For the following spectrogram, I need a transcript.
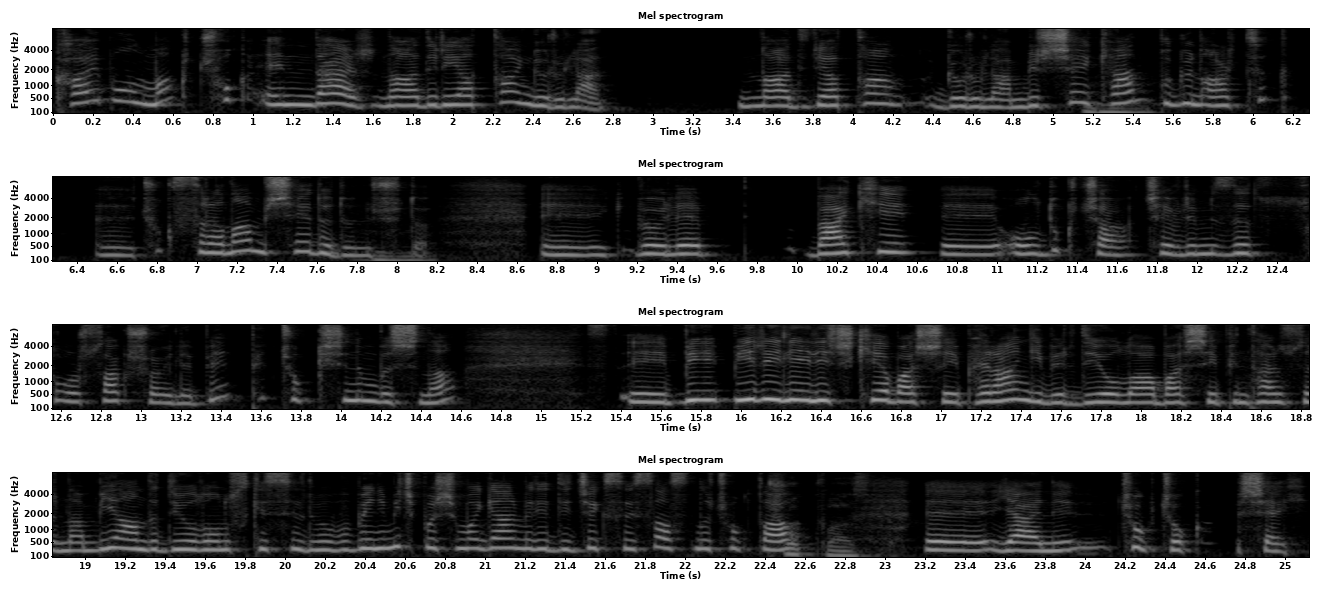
kaybolmak çok ender, nadiriyattan görülen, nadiriyattan görülen bir şeyken bugün artık e, çok sıradan bir şeye de dönüştü. E, böyle belki e, oldukça çevremizde sorsak şöyle bir pek çok kişinin başına e, bir biriyle ilişkiye başlayıp herhangi bir diyaloğa başlayıp internet üzerinden bir anda diyaloğunuz kesildi mi bu benim hiç başıma gelmedi diyecek sayısı aslında çok daha Çok fazla. e, yani çok çok şey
